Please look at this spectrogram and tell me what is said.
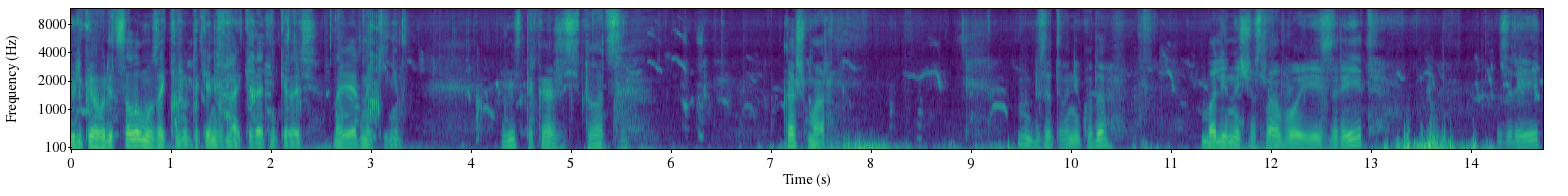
Юлька говорит, солому закину. Так я не знаю, кидать, не кидать. Наверное, кинем. Здесь такая же ситуация. Кошмар. Ну, без этого никуда. Малина еще, слава богу, есть зреет. Зреет.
